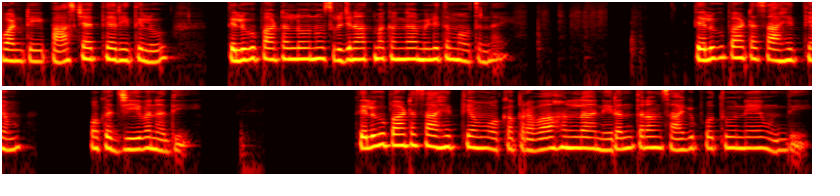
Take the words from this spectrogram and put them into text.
వంటి పాశ్చాత్య రీతులు తెలుగు పాటల్లోనూ సృజనాత్మకంగా మిళితం అవుతున్నాయి తెలుగు పాట సాహిత్యం ఒక జీవనది. తెలుగు పాట సాహిత్యం ఒక ప్రవాహంలా నిరంతరం సాగిపోతూనే ఉంది.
